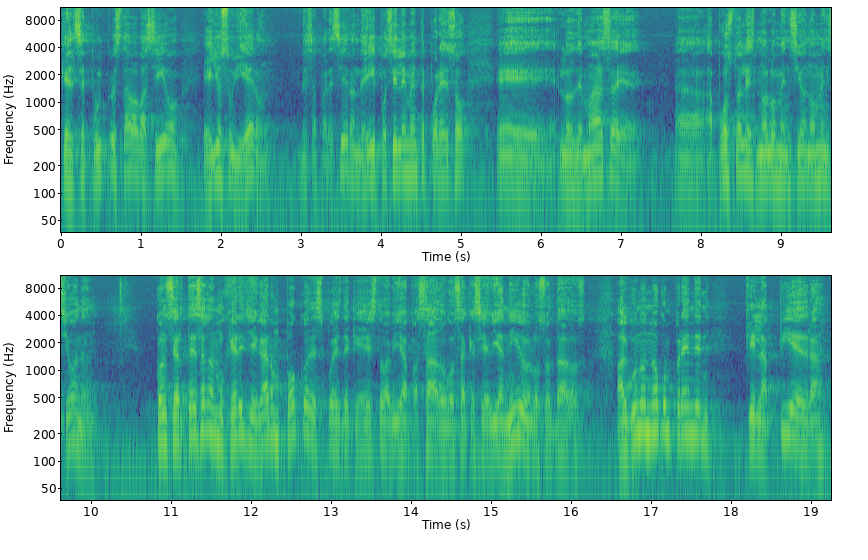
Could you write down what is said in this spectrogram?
que el sepulcro estaba vacío, ellos huyeron desaparecieron de ahí. Posiblemente por eso eh, los demás eh, apóstoles no lo mencionan, no mencionan. Con certeza las mujeres llegaron poco después de que esto había pasado, o sea que se habían ido los soldados. Algunos no comprenden que la piedra,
